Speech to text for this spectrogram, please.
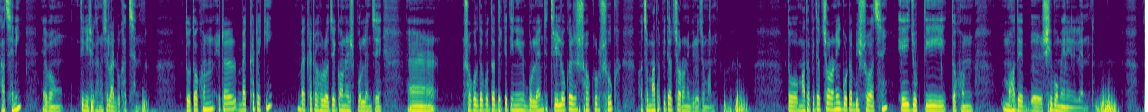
আছেনই এবং তিনি সেখানে হচ্ছে লাড্ডু খাচ্ছেন। তো তখন এটার ব্যাখ্যাটা কি? ব্যাখ্যাটা হলো যে গণেশ বললেন যে সকল দেবতাদেরকে তিনি বললেন যে ত্রিলোকের সকল সুখ হচ্ছে মাতা পিতার চরণে বিরাজমান। তো মাতা পিতার চরণেই গোটা বিশ্ব আছে। এই যুক্তি তখন মহাদেব শিব মেনে নিলেন। তো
